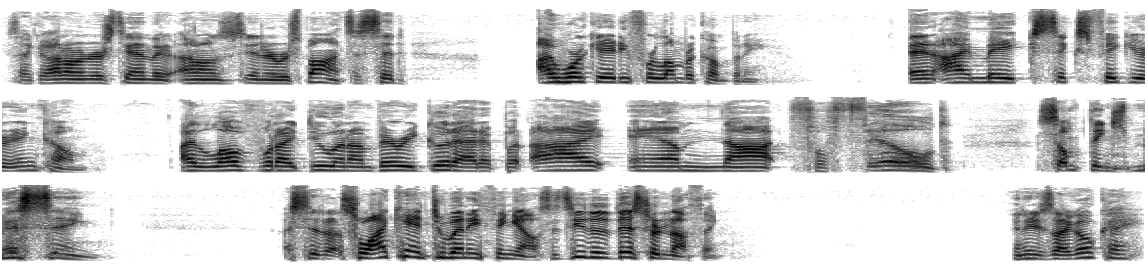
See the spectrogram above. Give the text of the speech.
He's like, I don't understand the, I don't understand the response. I said, I work at 84 Lumber Company and I make six figure income. I love what I do and I'm very good at it, but I am not fulfilled. Something's missing. I said, So I can't do anything else. It's either this or nothing. And he's like, Okay,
